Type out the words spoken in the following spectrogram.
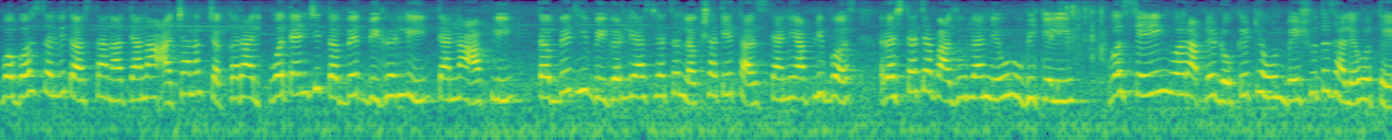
व बस चालवित असताना त्यांना अचानक चक्कर आली व त्यांची तब्येत बिघडली. त्यांना आपली तब्येत ही बिघडली असल्याचं लक्षात येताच त्यांनी आपली बस रस्त्याच्या बाजूला नेऊन उभी केली. व स्टेरिंगवर आपले डोके ठेवून बेशुद्ध झाले होते.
